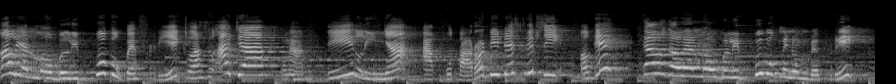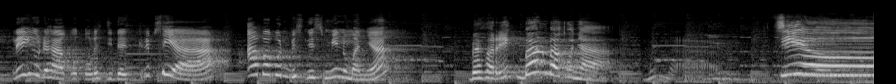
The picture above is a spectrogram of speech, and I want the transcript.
kalian mau beli pupuk Pevrik langsung aja. Nanti linknya aku taruh di deskripsi. Oke? Kalau kalian mau beli pupuk minum Pevrik, link udah aku tulis di deskripsi ya. Apa pun bisnis minumannya, Beverik bahan bakunya. Mantap. See you.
